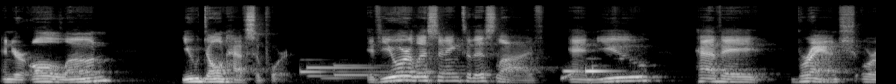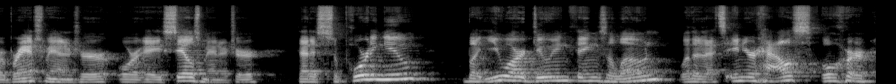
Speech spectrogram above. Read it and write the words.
and you're all alone, you don't have support. If you are listening to this live and you have a branch or a branch manager or a sales manager that is supporting you, but you are doing things alone, whether that's in your house or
